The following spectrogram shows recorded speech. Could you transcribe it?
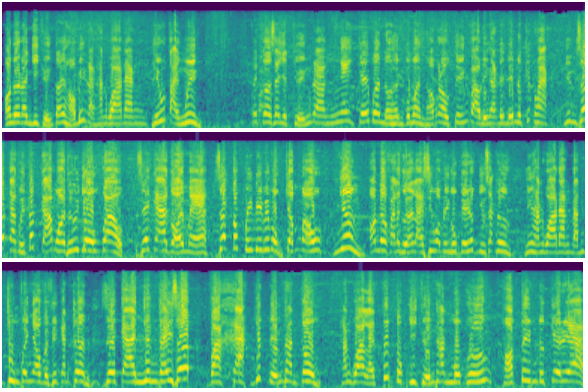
Honor đang di chuyển tới. Họ biết rằng Hanwha đang thiếu tài nguyên Faker sẽ dịch chuyển ra ngay kế bên đội hình của mình. Họ bắt đầu tiến vào, điện ảnh để điểm được kích hoạt. Nhưng Z đang bị tất cả mọi thứ dồn vào. ZK gọi mẹ, Z tốc biến đi với một chấm mẫu. Nhưng Honor phải là người ở lại siêu bom địa ngục gây rất nhiều sát thương. Nhưng Hành Hoa đang đánh chung với nhau về phía cánh trên. ZK nhìn thấy Z và khạc dứt điểm thành công. Hành Hoa lại tiếp tục di chuyển thành một hướng. Họ tìm được Keria,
